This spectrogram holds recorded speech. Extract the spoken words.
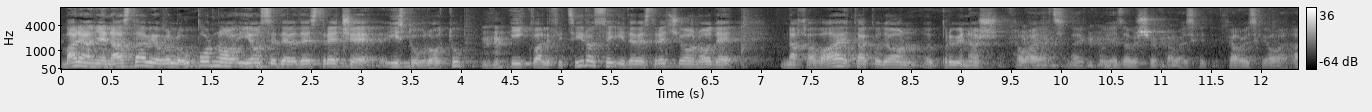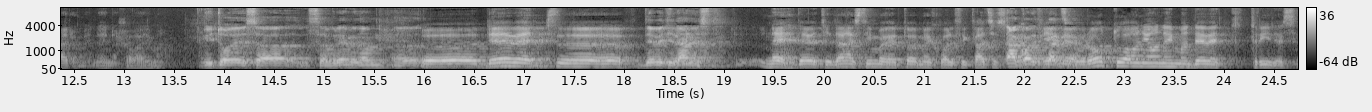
Marijan je nastavio vrlo uporno i on se 93. isto u rotu Mhm. i kvalificirao se i 93. on ode na Havaje, tako da on prvi naš Havajac, ne, koji je završio havajski, havajski ovaj Ironman, ne na Havajima. I to je sa, sa vremenom E, devet... e, 9.11. Ne, 9.11 imao je, to je kvalifikacijsko A, kvalifikacija. vrijeme u rotu, a on je onda ima 9.30,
